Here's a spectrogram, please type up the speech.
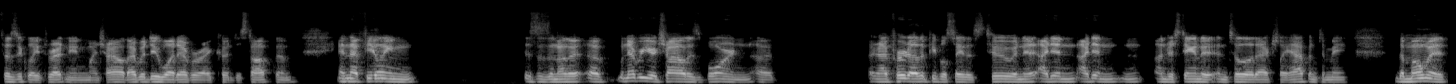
physically threatening my child, I would do whatever I could to stop them. And that feeling, this is another. Uh, whenever your child is born, uh, and I've heard other people say this too, and it, I didn't, I didn't understand it until it actually happened to me. The moment,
